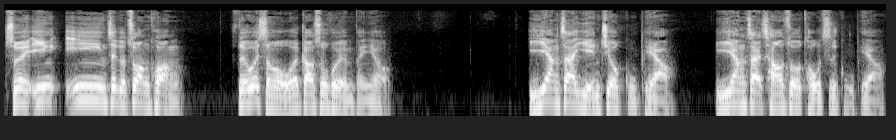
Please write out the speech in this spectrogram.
所以因因应这个状况，所以为什么我会告诉会员朋友，一样在研究股票，一样在操作投资股票，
